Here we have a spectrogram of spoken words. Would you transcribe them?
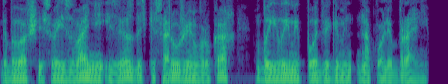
добывавший свои звания и звездочки с оружием в руках, боевыми подвигами на поле брани.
